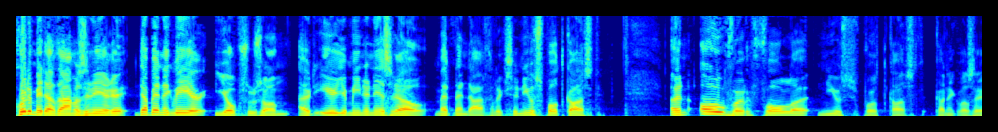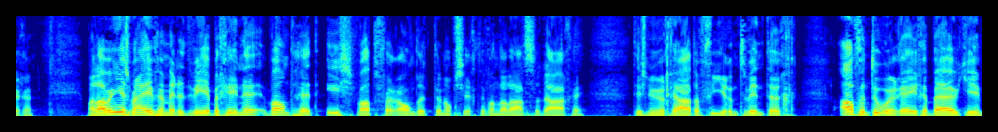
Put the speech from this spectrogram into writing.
Goedemiddag dames en heren, daar ben ik weer, Joop Suzan uit Ierjemien in Israël met mijn dagelijkse nieuwspodcast. Een overvolle nieuwspodcast, kan ik wel zeggen. Maar laten we eerst maar even met het weer beginnen, want het is wat veranderd ten opzichte van de laatste dagen. Het is nu een graad of 24, af en toe een regenbuitje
